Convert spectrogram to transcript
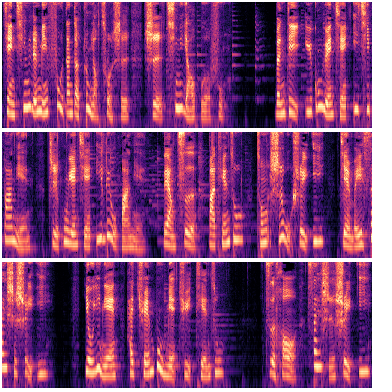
减轻人民负担的重要措施是轻徭薄赋。文帝于公元前一七八年至公元前一六八年两次把田租从十五税一减为三十税一，有一年还全部免去田租。自后三十税一。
